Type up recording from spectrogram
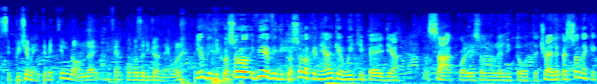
semplicemente metti il non e di fianco qualcosa di gradevole. Io vi, dico solo, io vi dico solo che neanche Wikipedia sa quali sono le litote. Cioè, le persone che,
